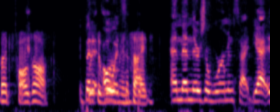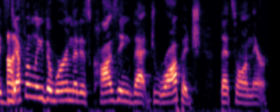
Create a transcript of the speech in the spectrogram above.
but falls off. But it, oh, it's inside. A, and then there's a worm inside. Yeah, it's uh, definitely the worm that is causing that droppage that's on there.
